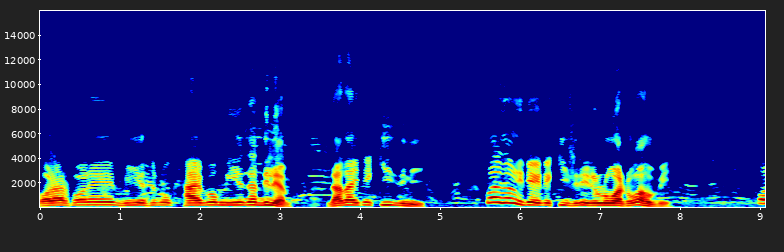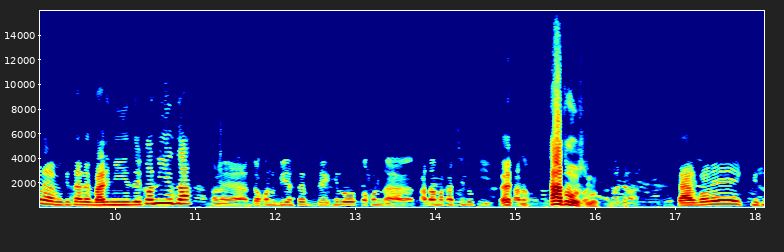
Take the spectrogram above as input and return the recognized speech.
পড়ার পরে বিএসএফ সাহেব নিয়ে যা দিলাম। দাদা, এটা কি জিনিস? এটা এটা কি জিনিস এটা লোয়া টোয়া হবে। পরে আমি কি তাহলে বাড়ি নিয়ে যাই? ক নিয়ে যা। মানে যখন বিএসএফ দেখিলো তখন কাদা মাখা ছিল কি? কাদা কাজ তারপরে কিছু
